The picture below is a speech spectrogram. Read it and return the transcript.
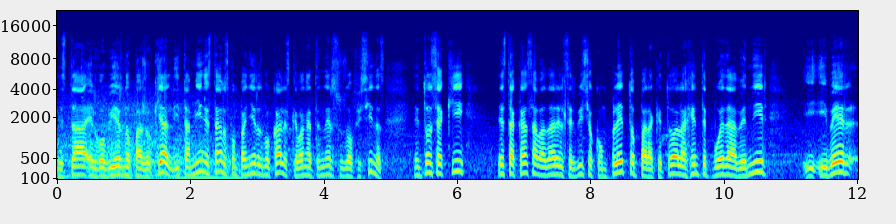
está el gobierno parroquial y también están los compañeros vocales que van a tener sus oficinas. Entonces aquí esta casa va a dar el servicio completo para que toda la gente pueda venir y, ver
